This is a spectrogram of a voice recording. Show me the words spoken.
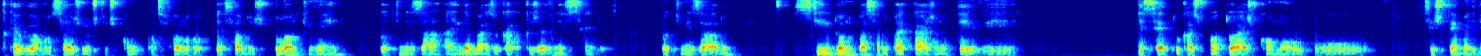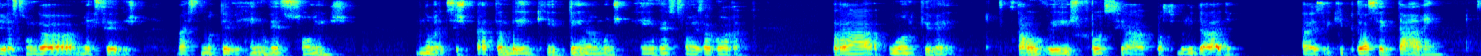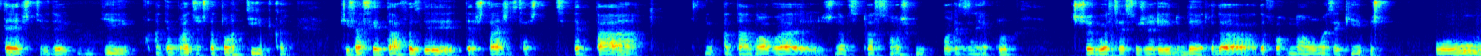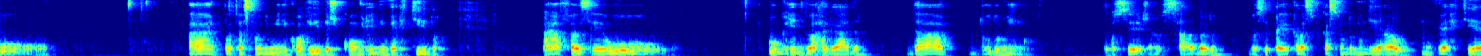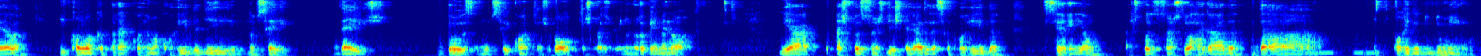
porque agora vão ser ajustes, como você falou, pensados para o ano que vem, otimizar ainda mais o carro que já vinha sendo otimizado. Se do ano passado para cá já não teve, exceto casos pontuais como o sistema de direção da Mercedes, mas se não teve reinvenções, não é de se esperar também que tenhamos reinvenções agora para o ano que vem. Talvez fosse a possibilidade das equipes aceitarem testes, de, de a temporada já está tão atípica que se aceitar fazer testagens, se tentar implantar novas, novas situações, como, por exemplo, chegou a ser sugerido dentro da, da Fórmula 1, as equipes, o, a implantação de mini corridas com grid invertido para fazer o, o grid de largada da, do domingo. Ou seja, no sábado, você pega a classificação do Mundial, inverte ela e coloca para correr uma corrida de, não sei, 10, 12, não sei quantas voltas, mas um número bem menor. E a, as posições de chegada dessa corrida seriam as posições de largada da corrida do domingo,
